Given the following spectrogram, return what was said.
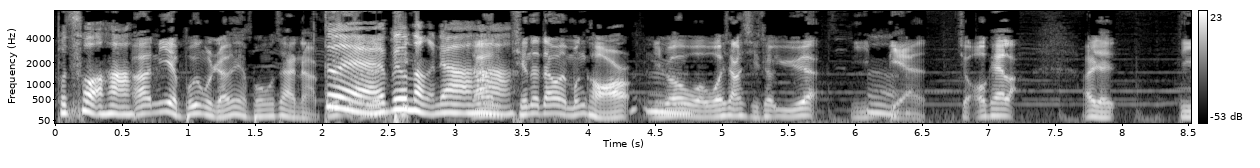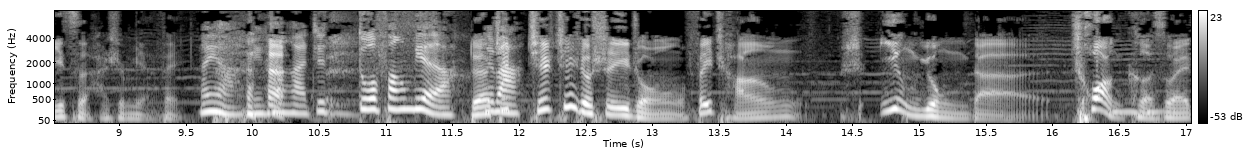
不错哈，啊，你也不用人，也不用在那儿，对，不用等等着啊，停在单位门口，你说嗯我我想洗车预约，你嗯点就 OK 了，而且第一次还是免费。哎呀，你看看这多方便啊，对吧？其实这就是一种非常是应用的创嗯客思维。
